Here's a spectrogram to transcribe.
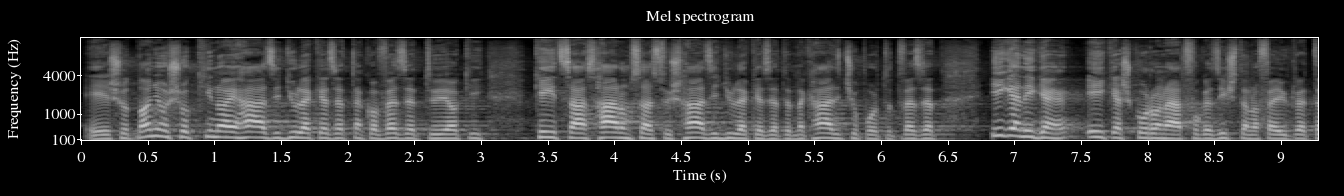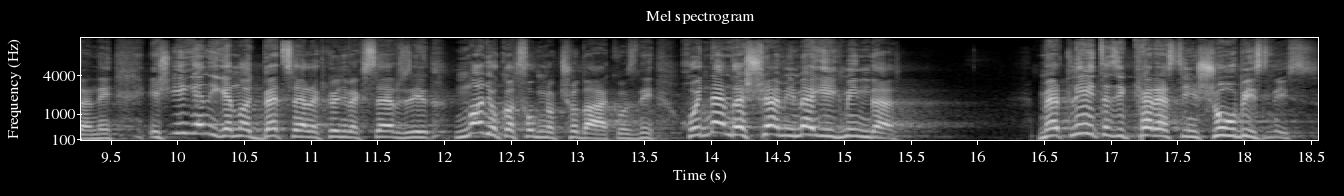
És ott nagyon sok kínai házi gyülekezetnek a vezetője, aki 200-300 fős házi gyülekezetnek, házi csoportot vezet, igen, igen, ékes koronát fog az Isten a fejükre tenni, és igen, igen, nagy bestseller könyvek szerzői nagyokat fognak csodálkozni, hogy nem lesz semmi, megíg minden. Mert létezik keresztény showbiznisz.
